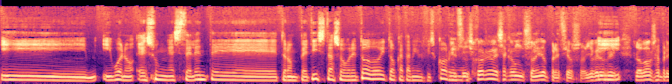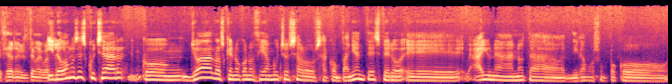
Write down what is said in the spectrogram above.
Y, y bueno, es un excelente trompetista sobre todo y toca también el fiscorno. El Fiscorn le saca un sonido precioso. Yo creo Y- que lo vamos a apreciar en el tema que vas Y a lo vamos a escuchar con yo a los que no conocía mucho es a los acompañantes, pero eh, hay una nota, digamos, un poco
